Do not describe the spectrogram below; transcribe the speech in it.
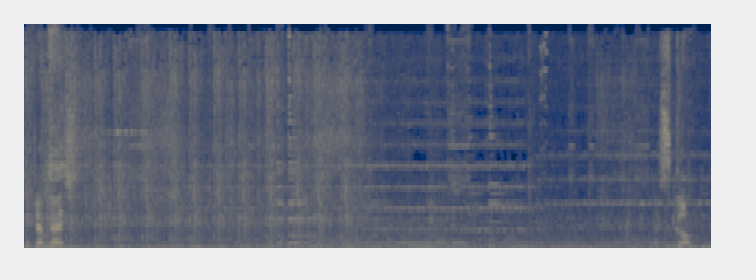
Good job, guys. Let's go.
